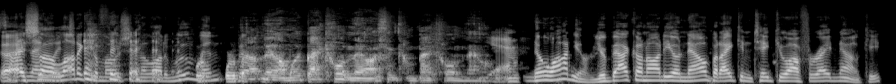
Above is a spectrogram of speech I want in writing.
Uh, I sign saw a lot of language. commotion, a lot of movement. what but about now? Am I back on now? I think I'm back on now. Yeah. no audio. You're back on audio now, but I can take you off right now, Keith.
